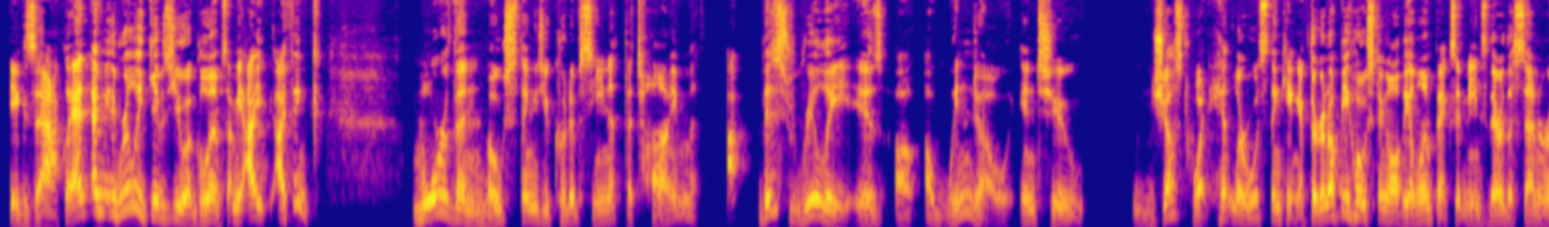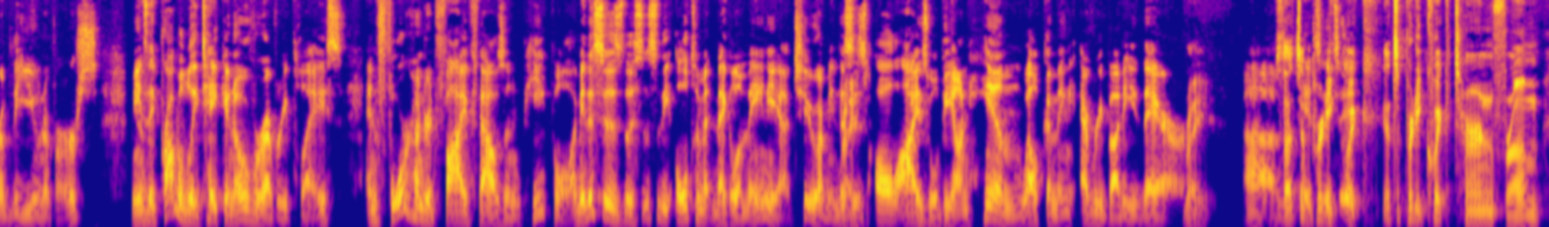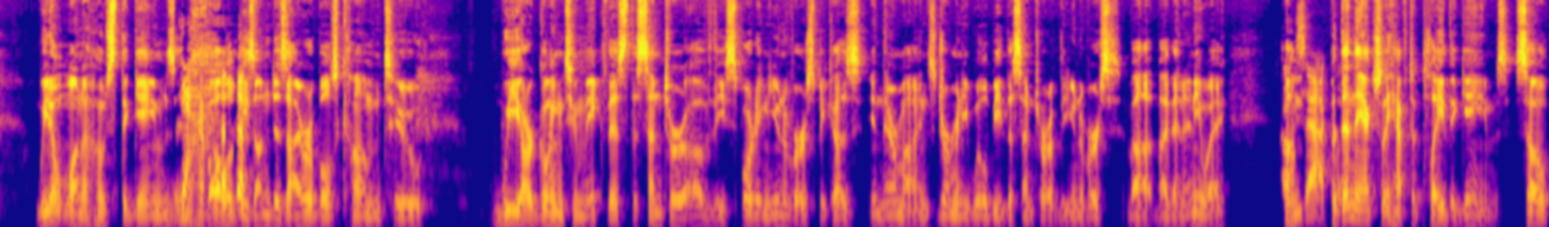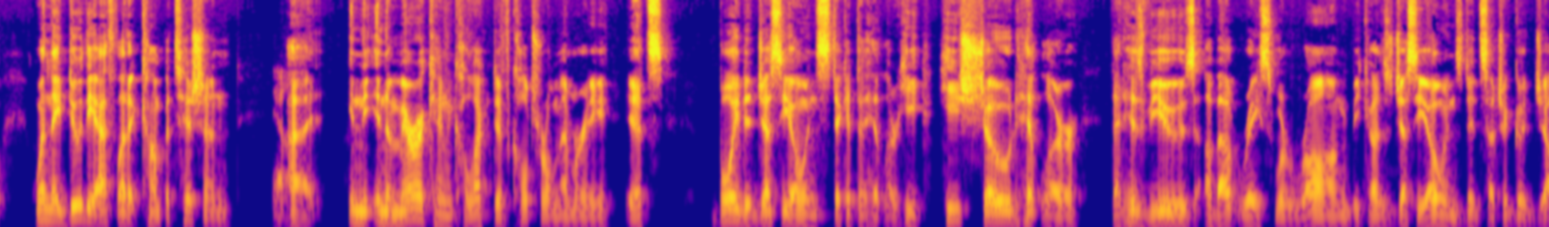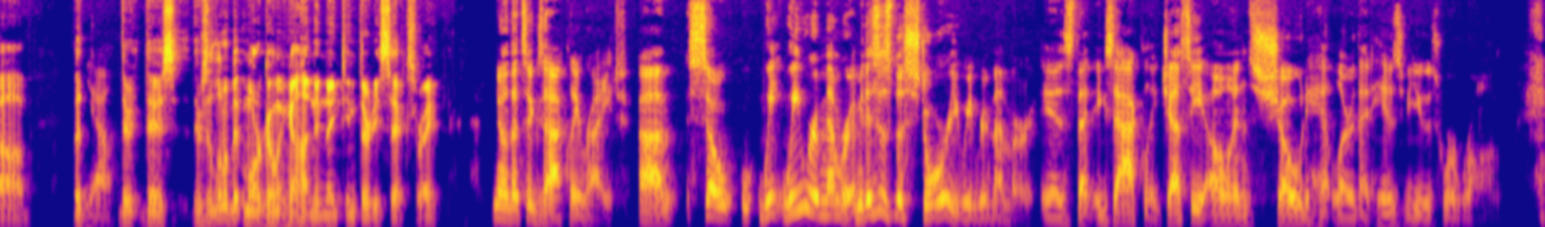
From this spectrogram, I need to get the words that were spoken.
Exactly. And I mean, it really gives you a glimpse. I mean, I, I think more than most things you could have seen at the time, uh, this really is a, a window into just what Hitler was thinking. If they're going to be hosting all the Olympics, it means they're the center of the universe. It means yeah. they've probably taken over every place. And 405,000 people. I mean, this is this is the ultimate megalomania too. I mean, this right. is all eyes will be on him welcoming everybody there. Right. Um, so that's a pretty it's, quick. It, that's a pretty quick turn from we don't want to host the games and yeah. have all of these undesirables come to we are going to make this the center of the sporting universe because in their minds Germany will be the center of the universe uh, by then anyway. Um, exactly. But then they actually have to play the games. So when they do the athletic competition, yeah. uh, in the in American collective cultural memory, it's boy did Jesse Owens stick it to Hitler. He he showed Hitler that his views about race were wrong because Jesse Owens did such a good job. But yeah. there, there's there's a little bit more going on in 1936, right? No, that's exactly right. Um, so we we remember. I mean, this is the story we remember: is that exactly Jesse Owens showed Hitler that his views were wrong,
